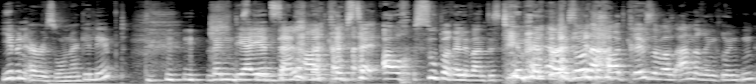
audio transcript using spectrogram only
Ich habe in Arizona gelebt. Wenn der jetzt sein Hautkrebs, auch super relevantes Thema in Arizona, Hautkrebs, aber aus anderen Gründen,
